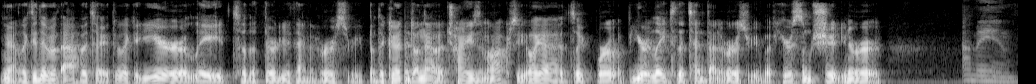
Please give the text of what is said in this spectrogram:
yeah, like they did with Appetite. They're like a year late to the 30th anniversary, but they could have done that with Chinese Democracy. Oh yeah, it's like we're a year late to the 10th anniversary, but here's some shit you never heard. I mean,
